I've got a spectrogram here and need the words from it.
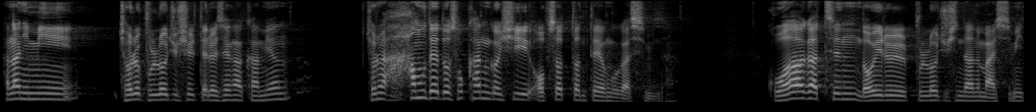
하나님이 저를 불러주실 때를 생각하면 저는 아무 데도 속한 것이 없었던 때인 것 같습니다. 고아 같은 너희를 불러주신다는 말씀이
